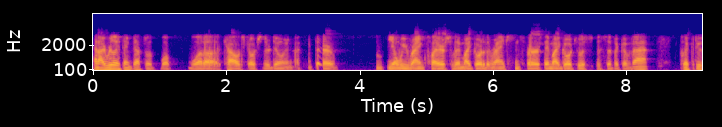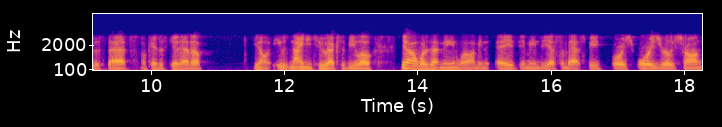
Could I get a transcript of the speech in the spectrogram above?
and I really think that's what what, what uh, college coaches are doing. I think they're, you know, we rank players, so they might go to the rankings first. They might go to a specific event, click through the stats. Okay, this kid had a, you know, he was 92 exit velo. Know, what does that mean? Well, I mean, a it means he has some bat speed, or he's or he's really strong.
